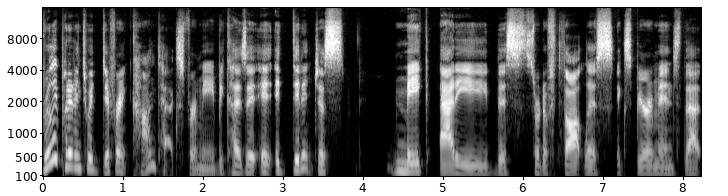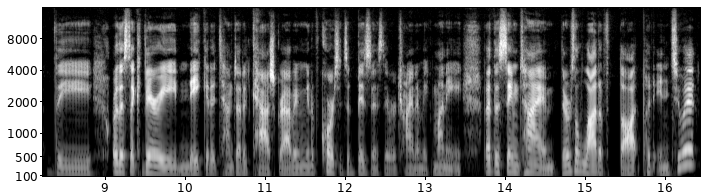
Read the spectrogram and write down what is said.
really put it into a different context for me because it, it, it didn't just make Addie this sort of thoughtless experiment that the or this like very naked attempt at a cash grab. I mean, of course it's a business, they were trying to make money, but at the same time, there's a lot of thought put into it.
